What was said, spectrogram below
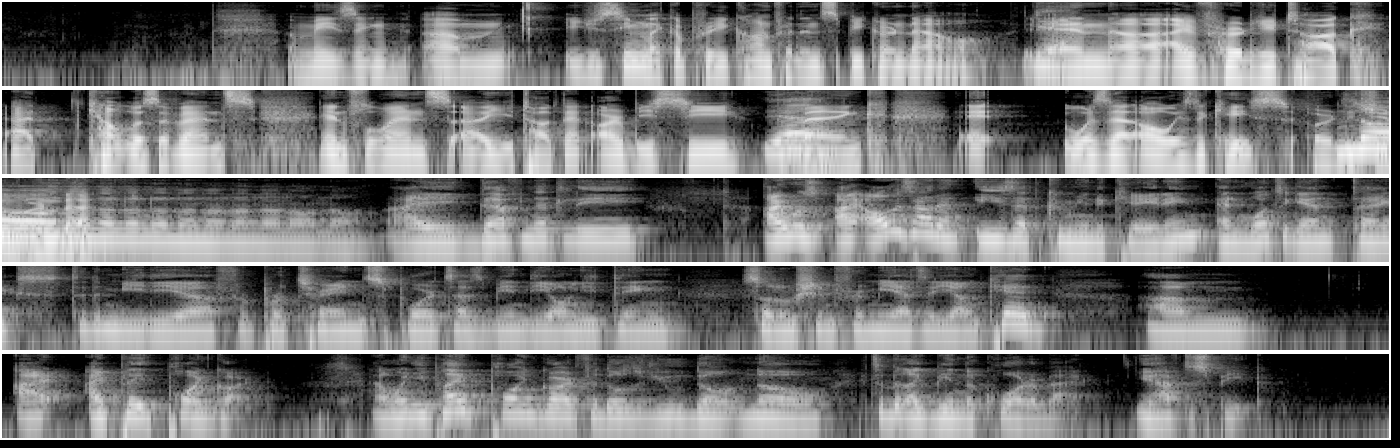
Amazing. Um, you seem like a pretty confident speaker now. Yeah. And uh, I've heard you talk at countless events, influence. Uh, you talked at RBC, the Yeah. bank. Eh, was that always the case, or did no, you learn that? no, that? no, no, no, no, no, no, no, no, no. I definitely, I was, I always had an ease at communicating, and once again, thanks to the media for portraying sports as being the only thing solution for me as a young kid. Um, I I played point guard, and when you play point guard, for those of you who don't know, it's a bit like being the quarterback. You have to speak.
